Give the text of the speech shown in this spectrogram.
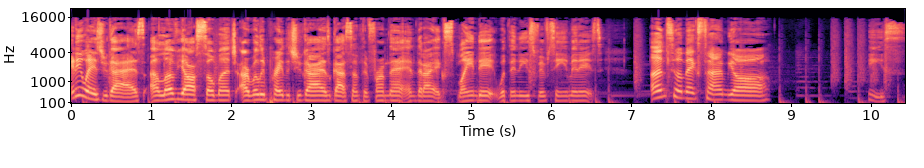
Anyways, you guys, I love y'all so much. I really pray that you guys got something from that and that I explained it within these 15 minutes. Until next time, y'all. Peace.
